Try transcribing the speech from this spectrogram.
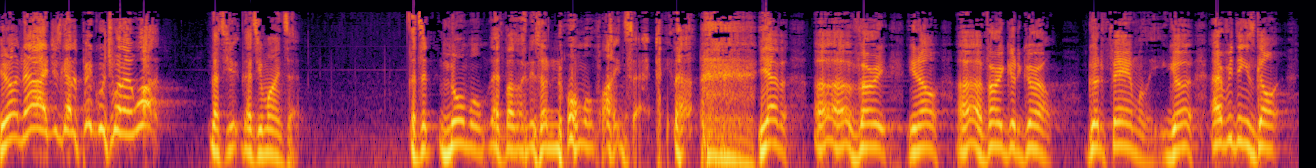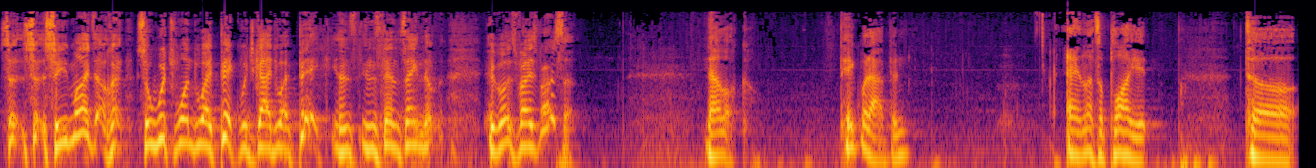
You know, now I just got to pick which one I want. That's your, that's your mindset. That's a normal, that's by the way, it's a normal mindset. You, know? you have a, a, very, you know, a, a very good girl, good family, good, everything is going, so, so, so you okay, so which one do I pick? Which guy do I pick? You understand saying that it goes vice versa. Now look, take what happened and let's apply it to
